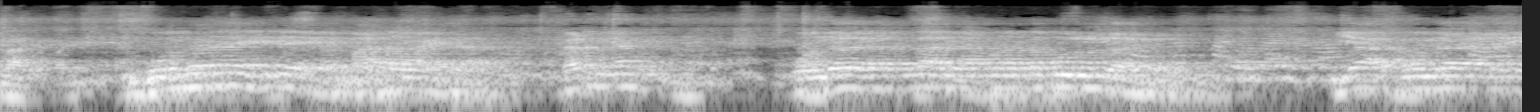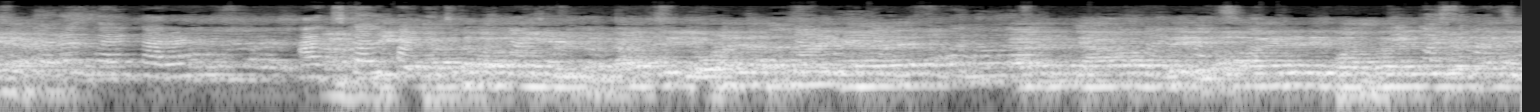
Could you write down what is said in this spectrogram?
गोंधळ आहे इथे माधवायचा मॅडम या. गोंधळ घातला आणि आपण आता बोलून जाऊ या या. ठीक आहे फक्त पाहिजे. बरोबर मिळतं कारण ते एवढं जास्त नाही घेणार आहे. कारण त्यामध्ये नऊ आहे ते बसवायची वेळ झाली.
